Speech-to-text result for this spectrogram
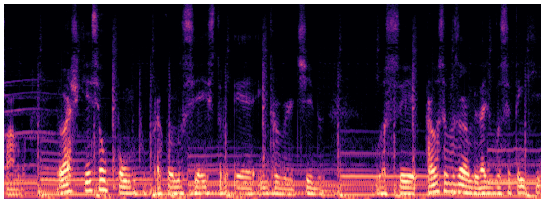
falo. Eu acho que esse é o ponto para quando você é, é introvertido. Você, para você fazer uma amizade, você tem que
